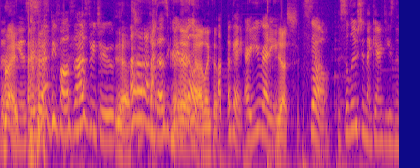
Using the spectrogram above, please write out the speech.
the Right. thing is. So it can't be false, it has to be true. Yes. that was a great Yeah, riddle. yeah, I like that. Okay, are you ready? Yes. So the solution that guarantees the,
